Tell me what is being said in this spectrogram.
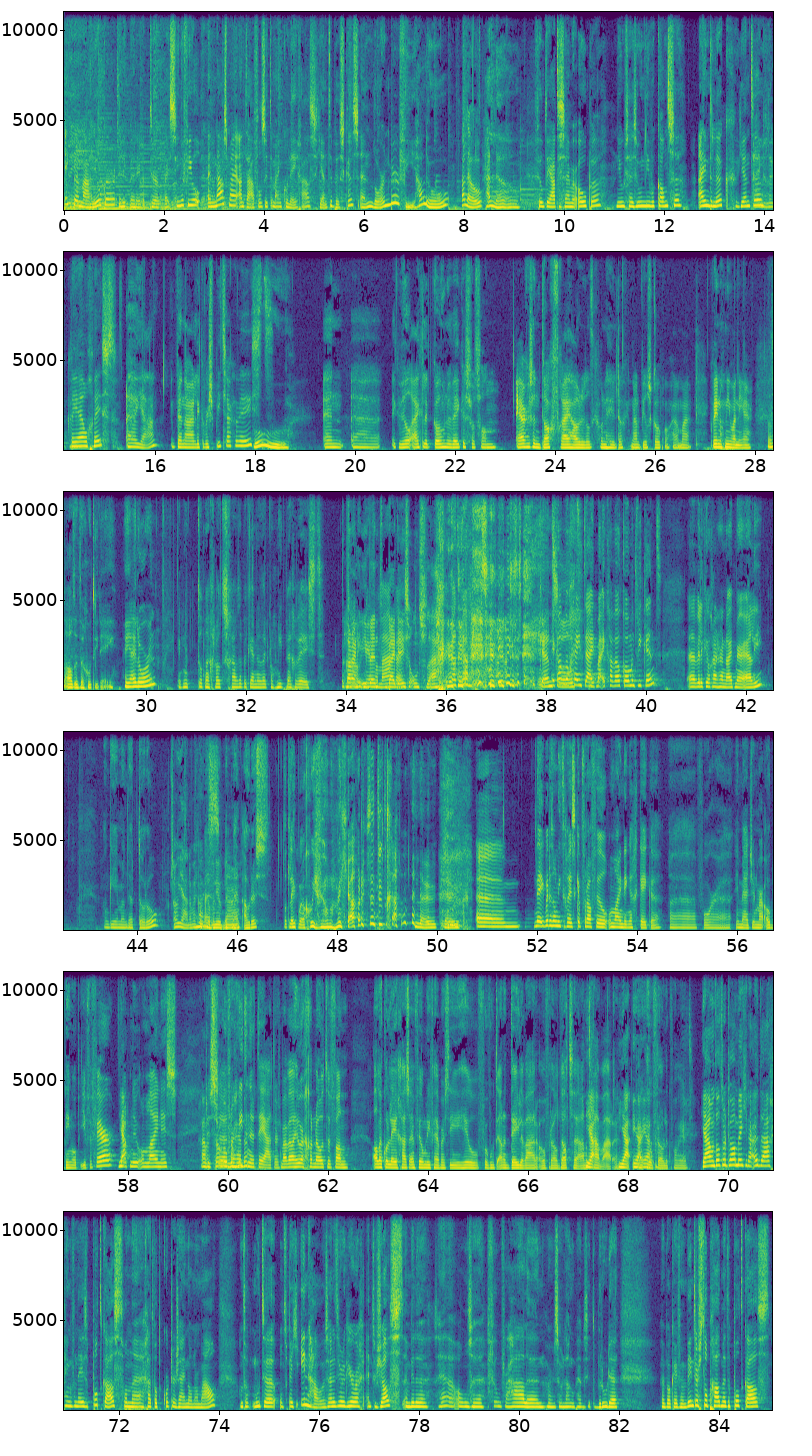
Ik ben Ma Milker en ik ben redacteur bij Cineviel. En naast mij aan tafel zitten mijn collega's Jente Buskus en Lauren Murphy. Hallo. Hallo. Hallo. Filmtheaters zijn weer open. Nieuw seizoen, nieuwe kansen. Eindelijk. Jente, Eindelijk, ben jij al geweest? Eh, ja, ik ben naar Licorice Pizza geweest. Oeh. En eh, ik wil eigenlijk komende week een soort van ergens een dag vrij houden dat ik gewoon de hele dag naar de bioscoop kan gaan. Maar ik weet nog niet wanneer. Dat is altijd een goed idee. En jij, Lauren? Ik moet tot mijn grote schaamte bekennen dat ik nog niet ben geweest. Ik kan Nou, er niet je meer bent van maken. bij deze ontslagen. Ik had, ja, ik had nog geen tijd, maar ik ga wel komend weekend. eh, wil ik heel graag naar Nightmare Alley. Van Guillermo del Toro. Oh ja, daar ben ik ook heel Met- benieuwd met naar. mijn ouders. Dat leek me een goede film om met je ouders naartoe te gaan. Leuk, leuk. Ehm, nee, ik ben dus nog niet geweest. Ik heb vooral veel online dingen gekeken eh, voor eh, Imagine, maar ook dingen op IFFR, Ja. wat nu online is. Gaan we dus het zo eh, over nog hebben. niet in de theaters, maar wel heel erg genoten van alle collega's en filmliefhebbers die heel verwoed aan het delen waren overal dat ze aan het Ja. gaan waren. Ja, ja, waar ik heel vrolijk van werd. Ja, want dat wordt wel een beetje de uitdaging van deze podcast. Van, eh, gaat wat korter zijn dan normaal. Want we moeten ons een beetje inhouden. We zijn natuurlijk heel erg enthousiast en willen hè, al onze filmverhalen, waar we zo lang op hebben zitten broeden. We hebben ook even een winterstop gehad met de podcast.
